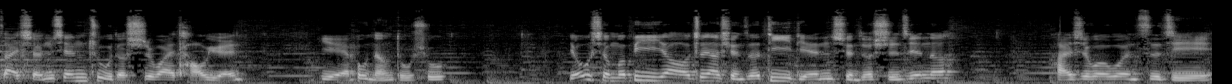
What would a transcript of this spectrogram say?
在神仙住的世外桃源，也不能读书。有什么必要这样选择地点、选择时间呢？还是问问自己，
